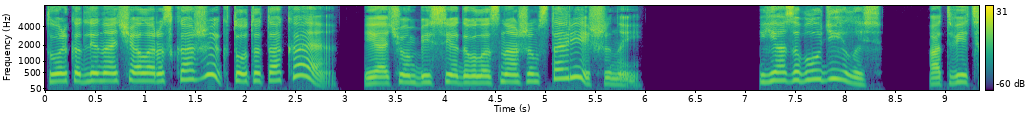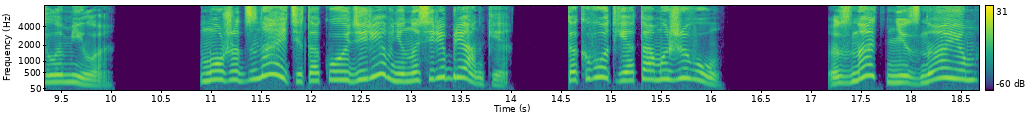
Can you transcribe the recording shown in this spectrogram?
«Только для начала расскажи, кто ты такая и о чем беседовала с нашим старейшиной». «Я заблудилась», — ответила Мила. «Может, знаете такую деревню на Серебрянке? Так вот, я там и живу». «Знать не знаем».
